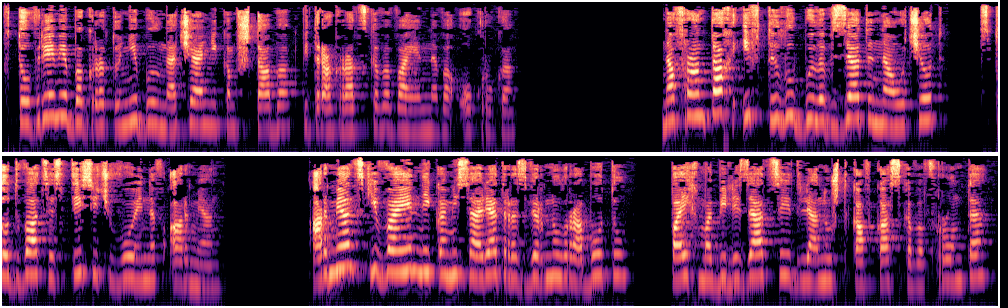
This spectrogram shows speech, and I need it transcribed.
В то время Багратуни был начальником штаба Петроградского военного округа. На фронтах и в тылу было взято на учет 120 тысяч воинов-армян. Армянский военный комиссариат развернул работу по их мобилизации для нужд Кавказского фронта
